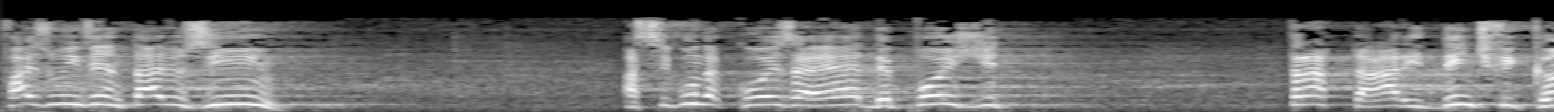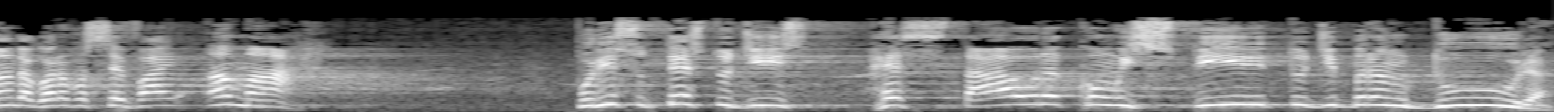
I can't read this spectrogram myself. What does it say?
Faz um inventáriozinho. A segunda coisa é, depois de tratar, identificando, agora você vai amar. Por isso o texto diz: restaura com espírito de brandura.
